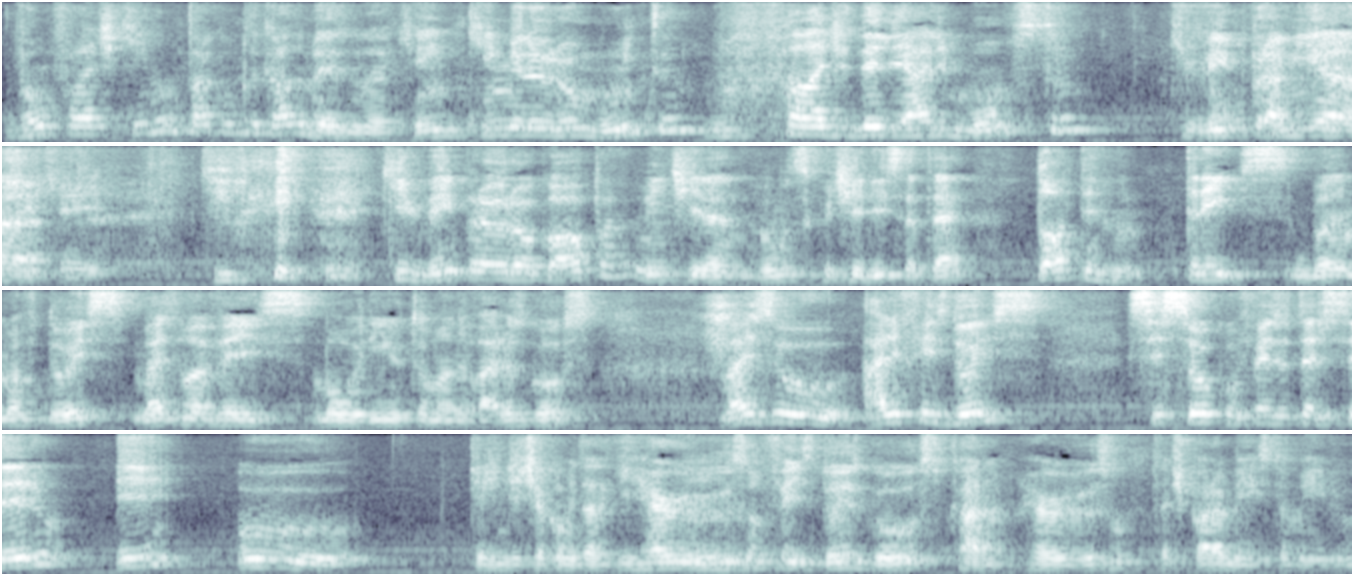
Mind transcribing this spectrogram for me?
Vamos falar de quem não tá complicado mesmo, né? Quem, quem melhorou muito. Vamos falar de Dele Alli monstro, que vem pra minha. Que vem, que vem pra Eurocopa. Mentira, vamos discutir isso até. Tottenham 3, Bournemouth 2. Mais uma vez, Mourinho tomando vários gols. Mas o Ali fez dois, Sissoko fez o terceiro e o. Que a gente já tinha comentado aqui, Harry Wilson fez dois gols. Cara, Harry Wilson tá de parabéns também, viu?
